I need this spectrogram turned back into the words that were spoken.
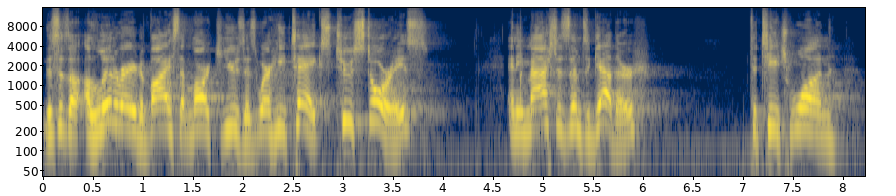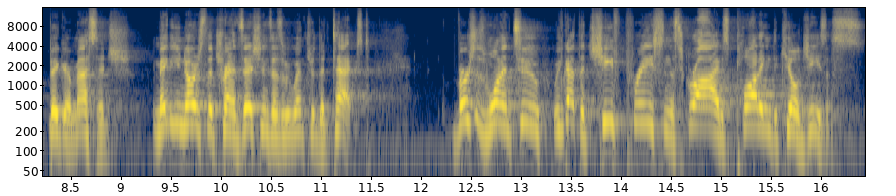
This is a, a literary device that Mark uses where he takes two stories and he mashes them together to teach one bigger message. Maybe you noticed the transitions as we went through the text. Verses 1 and 2, we've got the chief priests and the scribes plotting to kill Jesus.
